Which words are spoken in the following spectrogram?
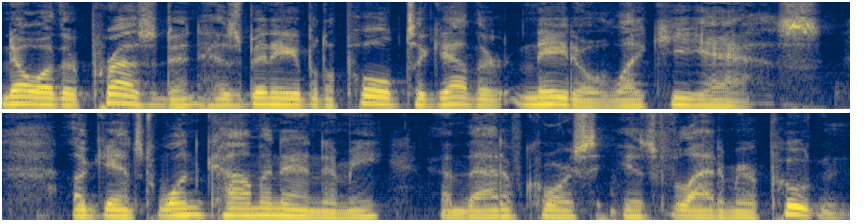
no other president has been able to pull together NATO like he has against one common enemy, and that, of course, is Vladimir Putin.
